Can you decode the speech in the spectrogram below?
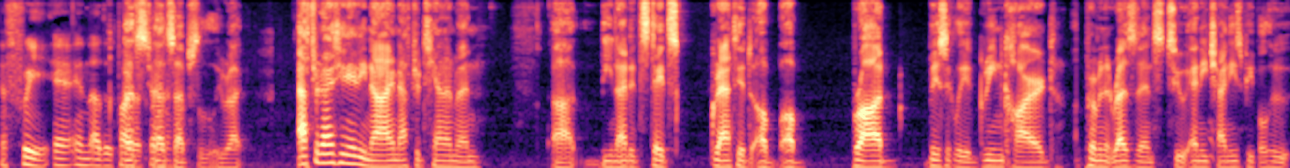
uh, free in other parts that's, of China. That's absolutely right. After 1989, after Tiananmen, uh, the United States granted a, a broad basically a green card, permanent residence to any Chinese people who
